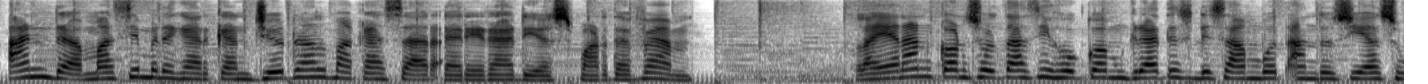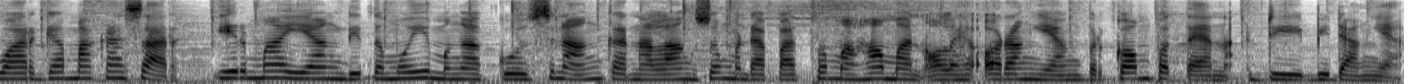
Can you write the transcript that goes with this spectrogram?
Anda masih mendengarkan Jurnal Makassar dari Radio Smart FM. Layanan konsultasi hukum gratis disambut antusias warga Makassar. Irma yang ditemui mengaku senang karena langsung mendapat pemahaman oleh orang yang berkompeten di bidangnya.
